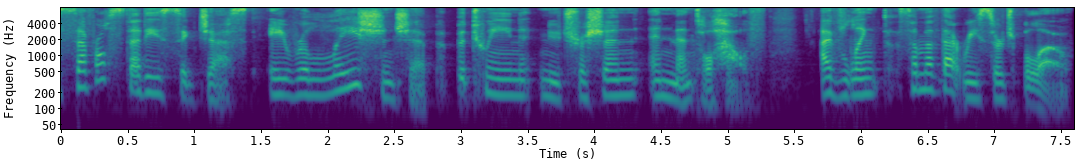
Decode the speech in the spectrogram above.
Several studies suggest a relationship between nutrition and mental health. I've linked some of that research below.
